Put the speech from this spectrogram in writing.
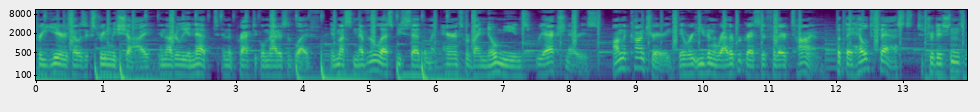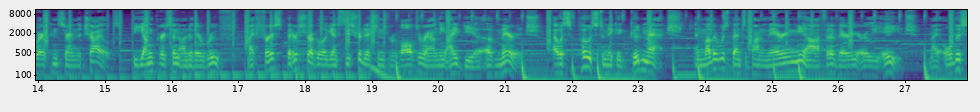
for years I was extremely shy and utterly inept in the practical matters of life. It must nevertheless be said that my parents were by no means reactionaries. On the contrary, they were even rather progressive for their time, but they held fast to traditions where it concerned the child, the young person under their roof. My first bitter struggle against these traditions revolved around the idea of marriage. I was supposed to make a good match, and mother was bent upon marrying me off at a very early age. My oldest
